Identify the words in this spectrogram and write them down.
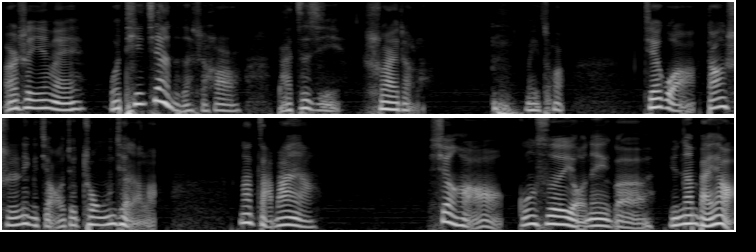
而是因为我踢毽子的时候把自己摔着了。没错。结果当时那个脚就肿起来了，那咋办呀？幸好公司有那个云南白药，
